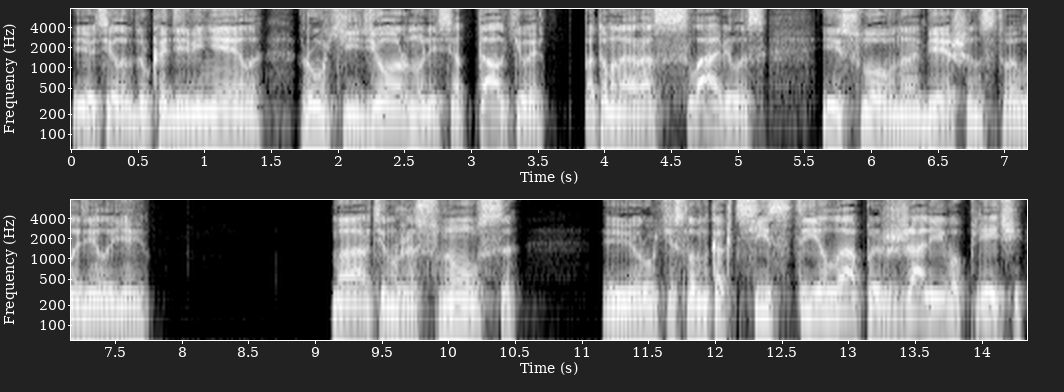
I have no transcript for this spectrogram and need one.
ее тело вдруг одеревенело, руки дернулись, отталкивая, потом она расслабилась, и словно бешенство овладело ею. Мартин ужаснулся, ее руки, словно когтистые лапы, сжали его плечи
